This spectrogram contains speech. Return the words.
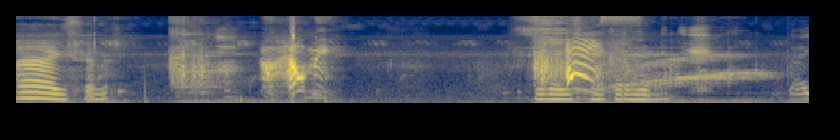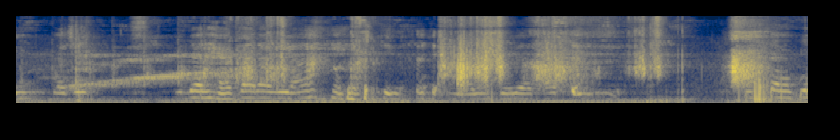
হাই সালা সো গাইস হ্যাকার মধ্যে गाइस देखो इधर हैकर आ गया इस तरफ पे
